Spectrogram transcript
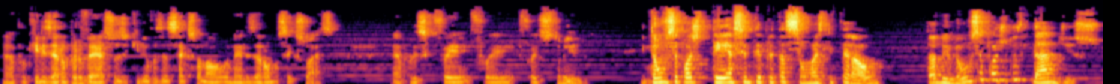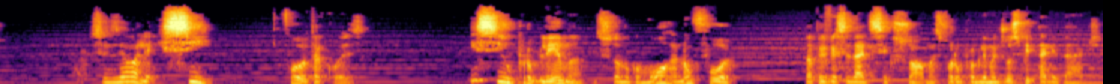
Né? Porque eles eram perversos e queriam fazer sexo anal, né? eles eram homossexuais. É por isso que foi, foi, foi destruído. Então você pode ter essa interpretação mais literal da Bíblia, ou você pode duvidar disso. Você dizer, olha, e se for outra coisa? E se o problema de Sodoma e Gomorra não for da perversidade sexual, mas for um problema de hospitalidade?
